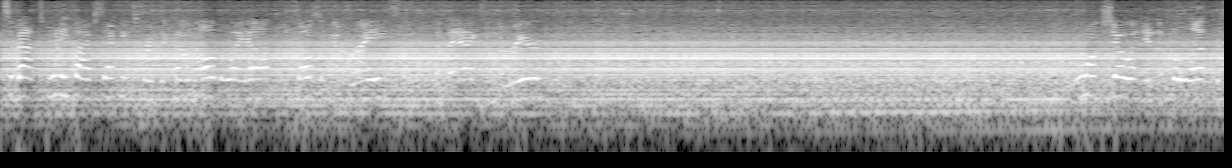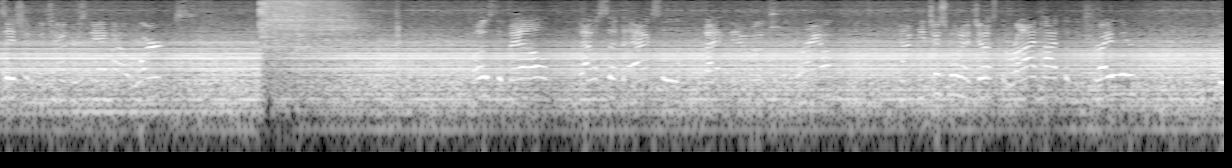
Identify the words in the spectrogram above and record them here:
Takes about 25 seconds for it to come all the way up. It's also going to raise the bags in the rear. We won't show it in the full up position, but you understand how it works. Close the valve. That'll set the axle back down onto the ground. Now, if you just want to adjust the ride height of the trailer, to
